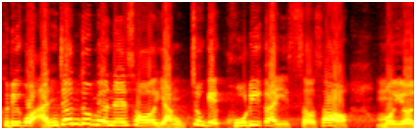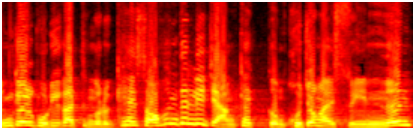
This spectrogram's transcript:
그리고 안전도 면에서 양쪽에 고리가 있어서 뭐 연결 고리 같은 거를 해서 흔들리지 않게끔 고정할 수 있는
